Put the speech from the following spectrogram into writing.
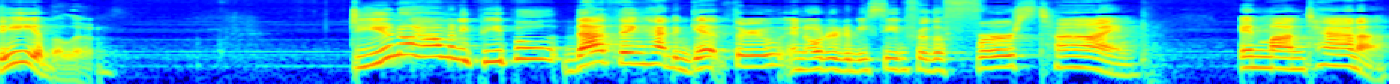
see a balloon. Do you know how many people that thing had to get through in order to be seen for the first time in Montana?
